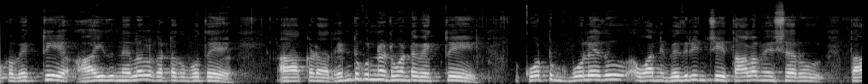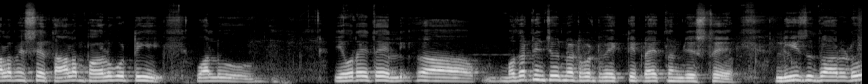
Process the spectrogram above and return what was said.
ఒక వ్యక్తి ఐదు నెలలు కట్టకపోతే అక్కడ రెంట్కున్నటువంటి వ్యక్తి కోర్టుకు పోలేదు వాడిని బెదిరించి తాళం వేశారు. తాళం వేస్తే తాళం పగలగొట్టి వాళ్ళు ఎవరైతే మొదటి నుంచి ఉన్నటువంటి వ్యక్తి ప్రయత్నం చేస్తే లీజుదారుడు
